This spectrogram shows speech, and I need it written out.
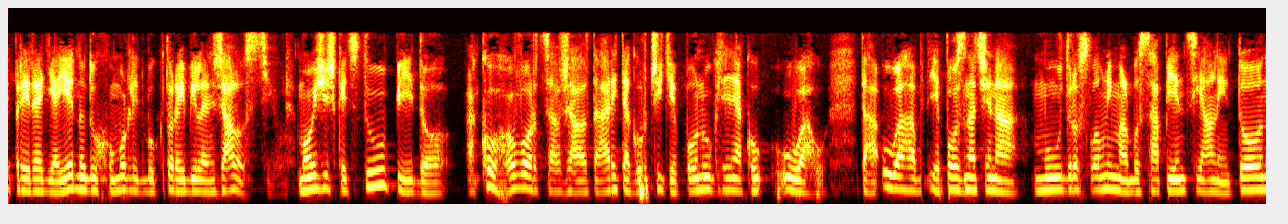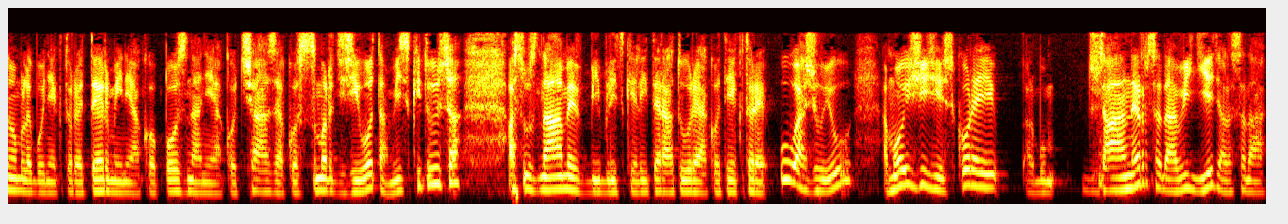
nepriradia jednoduchú modlitbu, ktorej by len žalostil. Mojžiš, keď vstúpi do ako hovorca v žaltári, tak určite ponúkne nejakú úvahu. Tá úvaha je poznačená múdroslovným alebo sapienciálnym tónom, lebo niektoré termíny ako poznanie, ako čas, ako smrť, život tam vyskytujú sa a sú známe v biblickej literatúre ako tie, ktoré uvažujú a Mojžiš je skorej, alebo žáner sa dá vidieť, ale sa dá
